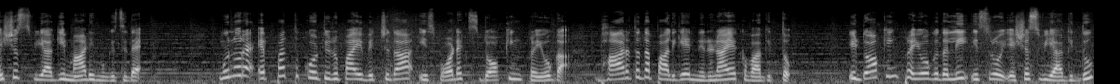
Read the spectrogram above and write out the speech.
ಯಶಸ್ವಿಯಾಗಿ ಮಾಡಿ ಮುಗಿಸಿದೆ. ಮುನ್ನೂರ ಎಪ್ಪತ್ತು ಕೋಟಿ ರೂಪಾಯಿ ವೆಚ್ಚದ ಈ ಸ್ಪಾಡೆಕ್ಸ್ ಡಾಕಿಂಗ್ ಪ್ರಯೋಗ ಭಾರತದ ಪಾಲಿಗೆ ನಿರ್ಣಾಯಕವಾಗಿತ್ತು. ಈ ಡಾಕಿಂಗ್ ಪ್ರಯೋಗದಲ್ಲಿ ಇಸ್ರೋ ಯಶಸ್ವಿಯಾಗಿದ್ದು,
